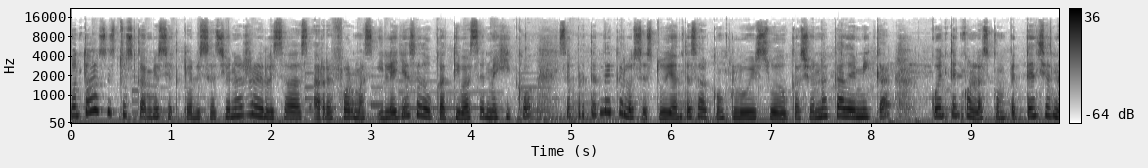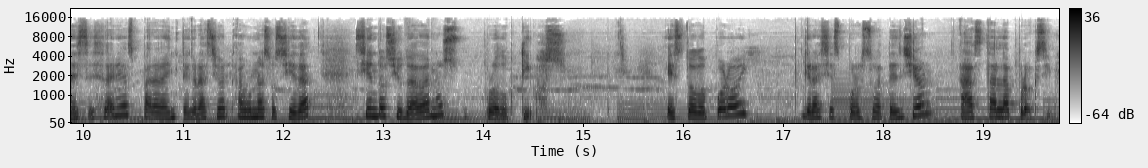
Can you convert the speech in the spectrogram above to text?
Con todos estos cambios y actualizaciones realizadas a reformas y leyes educativas en México, se pretende que los estudiantes al concluir su educación académica cuenten con las competencias necesarias para la integración a una sociedad siendo ciudadanos productivos. Es todo por hoy. Gracias por su atención. Hasta la próxima.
